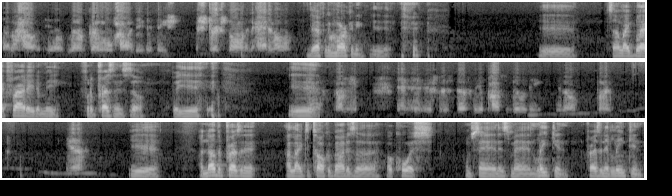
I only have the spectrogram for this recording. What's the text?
another ho- you know another federal holiday that they sh- stretched on and added on? definitely marketing. Yeah, yeah. Sound like Black Friday to me for the presidents though. But yeah, yeah, I mean, it, it's, it's definitely a possibility, you know, but yeah. yeah. Another president I like to talk about is uh, of course, I'm saying this man Lincoln, President Lincoln.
